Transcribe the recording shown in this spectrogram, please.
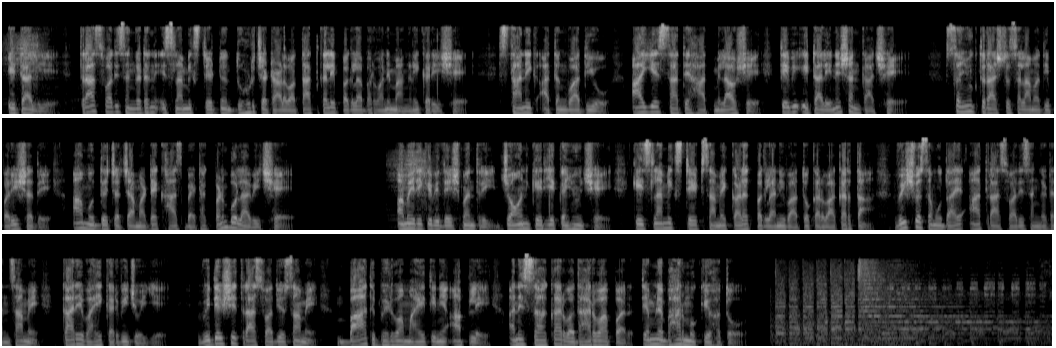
ઇટાલીએ ત્રાસવાદી સંગઠન ઇસ્લામિક સ્ટેટને ધૂળ ચટાડવા તાત્કાલિક પગલાં ભરવાની માંગણી કરી છે. સ્થાનિક આતંકવાદીઓ આઈએસ સાથે હાથ મિલાવશે તેવી ઇટાલીને શંકા છે. સંયુક્ત રાષ્ટ્ર સલામતી પરિષદે આ મુદ્દે ચર્ચા માટે ખાસ બેઠક પણ બોલાવી છે. અમેરિકી વિદેશ મંત્રી જ્હોન કેરીએ કહ્યું છે કે ઇસ્લામિક સ્ટેટ સામે કડક પગલાંની વાતો કરવા કરતાં વિશ્વ સમુદાય આ ત્રાસવાદી સંગઠન સામે કાર્યવાહી કરવી જોઈએ. વિદેશી ત્રાસવાદીઓ સામે બાદ ભીડવા માહિતીની આપલે અને સહકાર વધારવા પર તેમણે ભાર મૂક્યો હતો.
